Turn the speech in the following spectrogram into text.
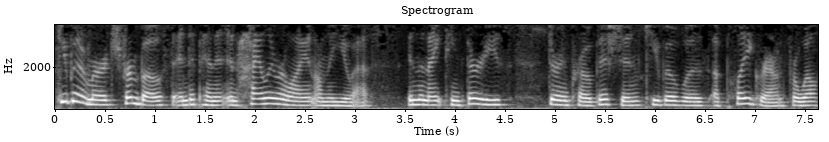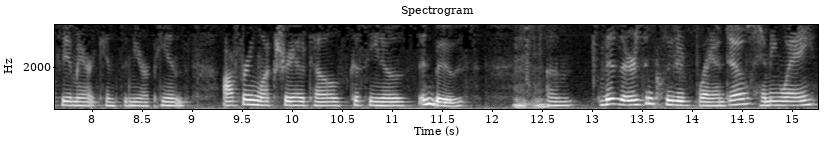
Cuba emerged from both independent and highly reliant on the U.S. In the 1930s, during Prohibition, Cuba was a playground for wealthy Americans and Europeans, offering luxury hotels, casinos, and booze. Um, visitors included Brando, Hemingway,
